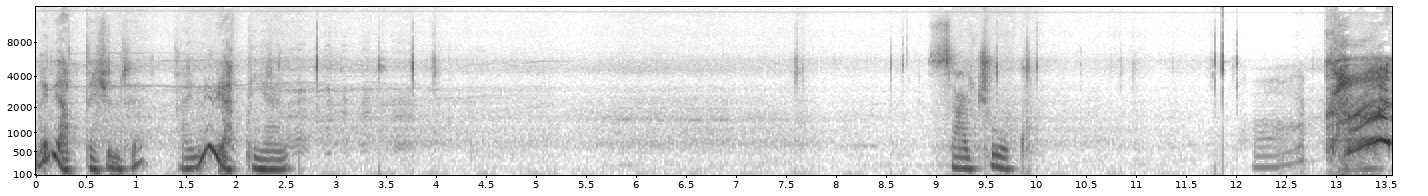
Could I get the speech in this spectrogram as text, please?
Nereye attın şimdi sen? Ay nereye attın yani? Selçuk. Hakan.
